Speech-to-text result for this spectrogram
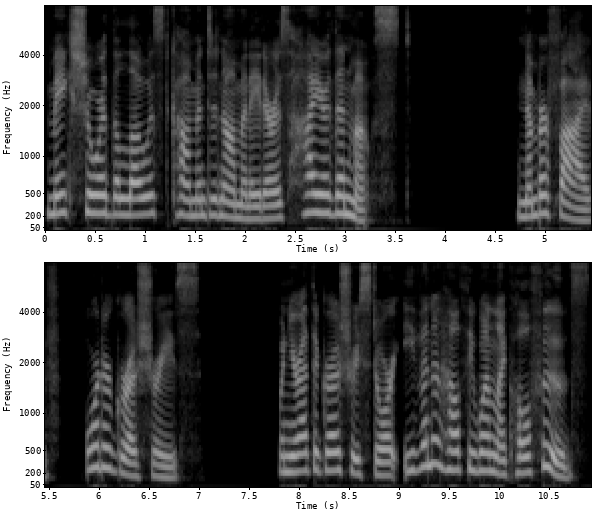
Make sure the lowest common denominator is higher than most. Number 5. Order groceries. When you're at the grocery store, even a healthy one like Whole Foods,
